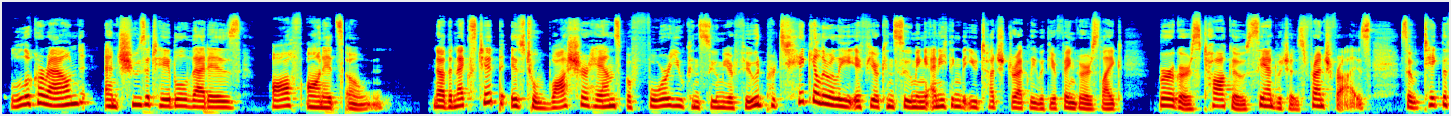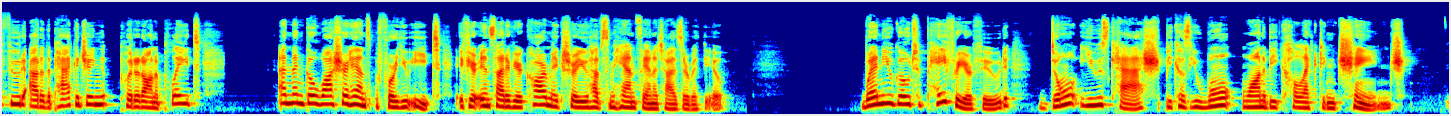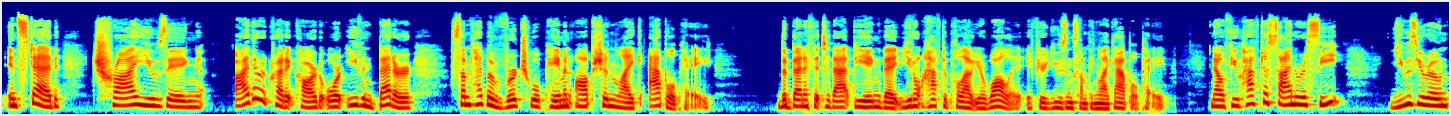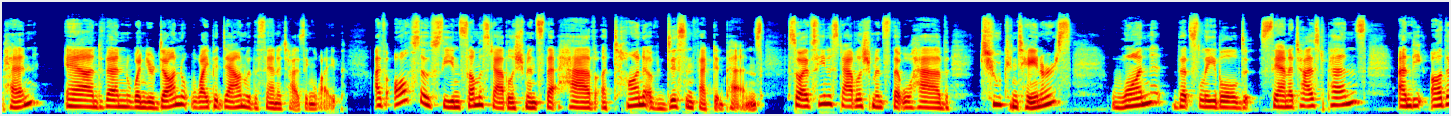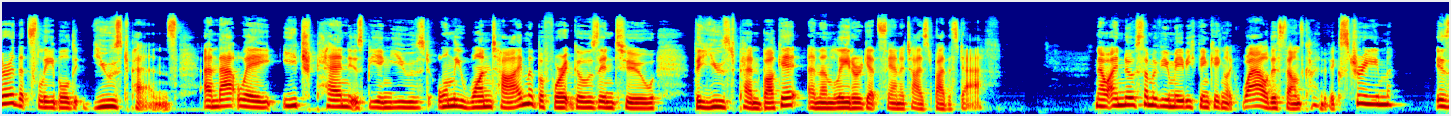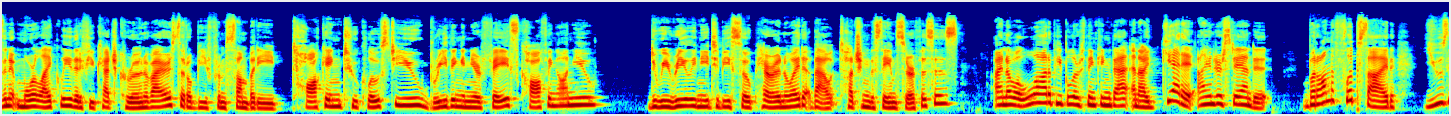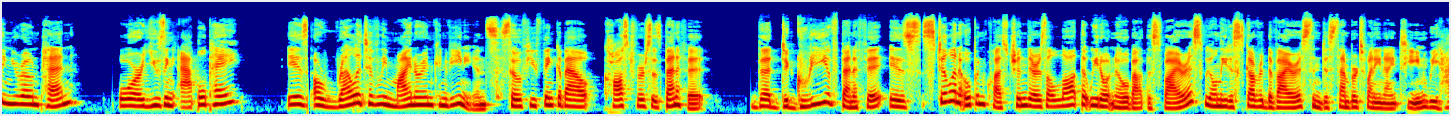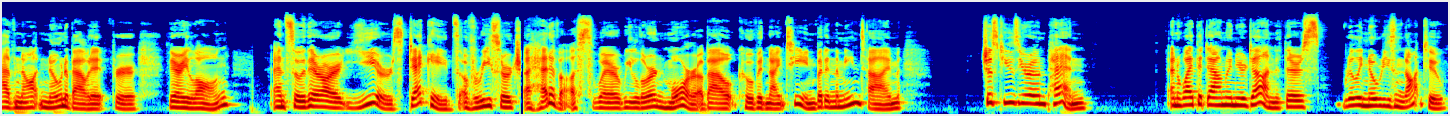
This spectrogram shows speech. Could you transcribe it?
look around and choose a table that is off on its own. Now, the next tip is to wash your hands before you consume your food, particularly if you're consuming anything that you touch directly with your fingers, like burgers, tacos, sandwiches, french fries. So take the food out of the packaging, put it on a plate, and then go wash your hands before you eat. If you're inside of your car, make sure you have some hand sanitizer with you. When you go to pay for your food, don't use cash because you won't want to be collecting change. Instead, try using either a credit card or even better, some type of virtual payment option like Apple Pay. The benefit to that being that you don't have to pull out your wallet if you're using something like Apple Pay. Now, if you have to sign a receipt, use your own pen. And then when you're done, wipe it down with a sanitizing wipe. I've also seen some establishments that have a ton of disinfected pens. So I've seen establishments that will have two containers, one that's labeled sanitized pens and the other that's labeled used pens. And that way each pen is being used only one time before it goes into the used pen bucket and then later gets sanitized by the staff. Now, I know some of you may be thinking like, wow, this sounds kind of extreme. Isn't it more likely that if you catch coronavirus, it'll be from somebody talking too close to you, breathing in your face, coughing on you? Do we really need to be so paranoid about touching the same surfaces? I know a lot of people are thinking that, and I get it, I understand it. But on the flip side, using your own pen or using Apple Pay is a relatively minor inconvenience. So if you think about cost versus benefit, the degree of benefit is still an open question. There's a lot that we don't know about this virus. We only discovered the virus in December 2019. We have not known about it for very long. And so there are years, decades of research ahead of us where we learn more about COVID 19. But in the meantime, just use your own pen and wipe it down when you're done. There's really no reason not to.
